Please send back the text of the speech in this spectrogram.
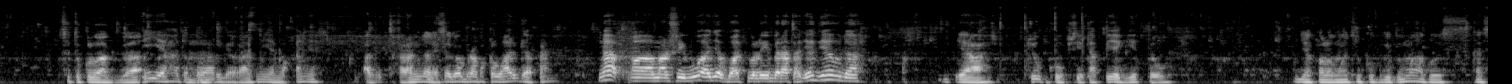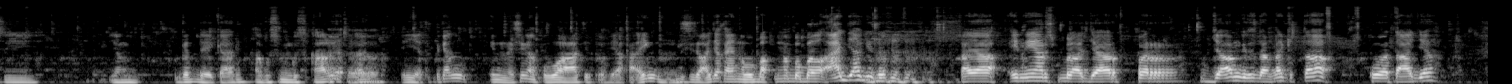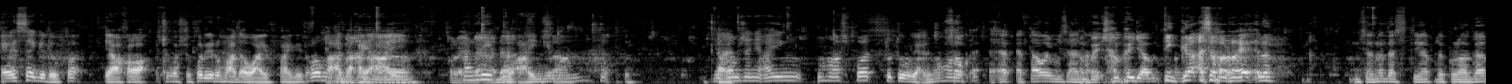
satu keluarga. Iya satu keluarga kan. Iya makanya. Ada sekarang Indonesia beberapa keluarga kan? Nggak harus ribu aja. Buat beli beras aja dia udah. Ya cukup sih tapi ya gitu. Ya kalau mau cukup gitu mah harus kasih yang gede kan harus seminggu sekali Eh, kan. iya tapi kan Indonesia nggak kuat gitu. Ya kayak Hmm. di situ aja kayak ngebebal ngebebel aja gitu. Kayak ini harus belajar per jam gitu sedangkan kita kuota aja hese gitu pak. Ya kalau syukur-syukur di rumah ada wifi gitu kalau nggak ada Ya, Gimana kayak aing. Kan ribu ada, aing gimana? Ya kalau misalnya aing hotspot tuh tuh ya sok hotspot eh, eh, tahu misalnya. Sampai sampai jam 3 sore loh. Misalnya udah setiap ada keluarga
